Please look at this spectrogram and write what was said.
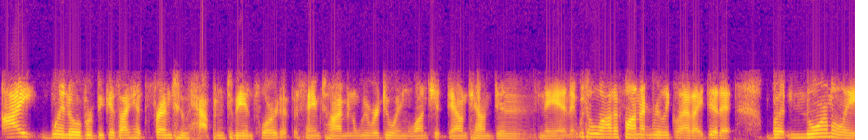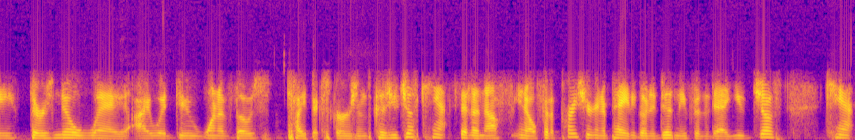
I went over because I had friends who happened to be in Florida at the same time, and we were doing lunch at downtown Disney, and it was a lot of fun. I'm really glad I did it. But normally, there's no way I would do one of those type excursions because you just can't fit enough. You know, for the price you're going to pay to go to Disney for the day, you just can't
